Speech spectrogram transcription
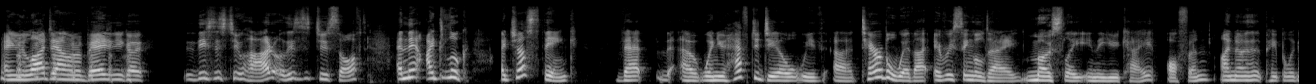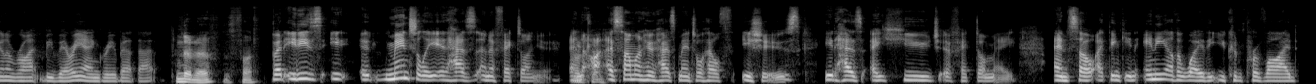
and you lie down on a bed and you go, "This is too hard" or "This is too soft." And then I look. I just think that uh, when you have to deal with uh, terrible weather every single day, mostly in the UK, often I know that people are going to write be very angry about that. no, no, it's fine. but it is it, it mentally it has an effect on you and I, as someone who has mental health issues it has a huge effect on me and so i think in any other way that you can provide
